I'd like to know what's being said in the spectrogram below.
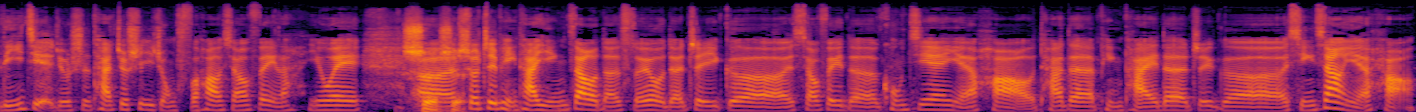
理解就是它就是一种符号消费了，因为呃奢侈品它营造的所有的这一个消费的空间也好，它的品牌的这个形象也好，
